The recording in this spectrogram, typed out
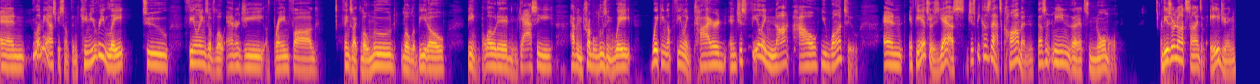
And let me ask you something. Can you relate to feelings of low energy, of brain fog, things like low mood, low libido, being bloated and gassy, having trouble losing weight, waking up feeling tired, and just feeling not how you want to? And if the answer is yes, just because that's common doesn't mean that it's normal. These are not signs of aging,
